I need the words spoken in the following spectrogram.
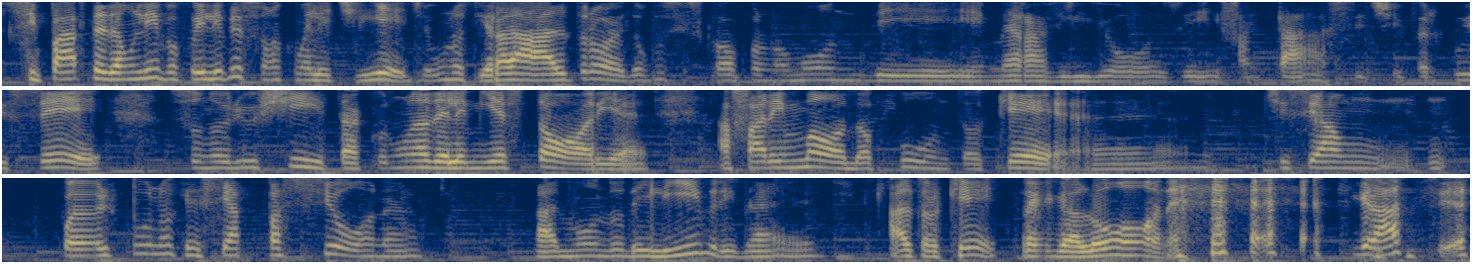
si parte da un libro, quei libri sono come le ciliegie, uno tira l'altro e dopo si scoprono mondi meravigliosi, fantastici, per cui se sono riuscita con una delle mie storie a fare in modo appunto che eh, ci sia un- qualcuno che si appassiona al mondo dei libri, beh, altro che regalone. grazie.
